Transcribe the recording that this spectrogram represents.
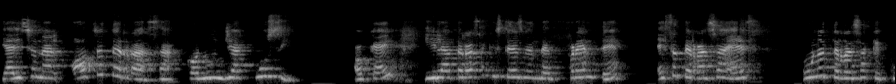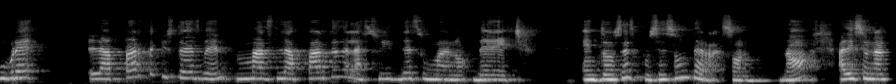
y adicional otra terraza con un jacuzzi, ¿ok? Y la terraza que ustedes ven de frente, esta terraza es una terraza que cubre la parte que ustedes ven más la parte de la suite de su mano derecha. Entonces, pues es un terrazón, ¿no? Adicional,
